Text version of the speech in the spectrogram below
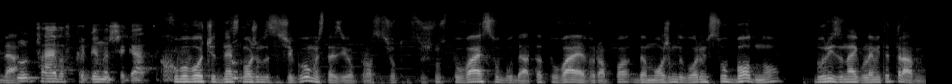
Да. Но това е в кръга на шегата. Хубаво е, че днес можем да се шегуваме с тези въпроси, защото всъщност това е свободата, това е Европа, да можем да говорим свободно, дори за най-големите травми.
